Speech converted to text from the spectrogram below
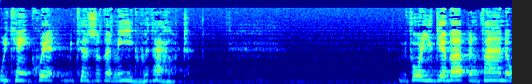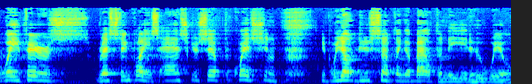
We can't quit because of the need without. Before you give up and find a wayfarer's resting place, ask yourself the question if we don't do something about the need, who will?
